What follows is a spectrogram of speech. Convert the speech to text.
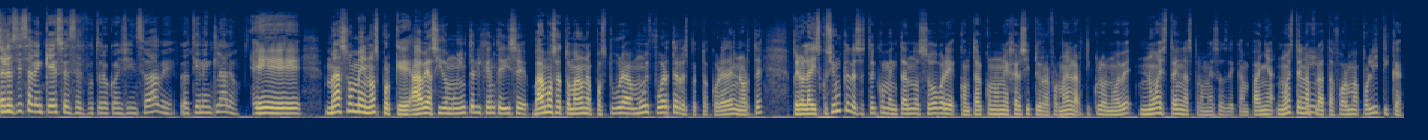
Pero sí saben que eso es el futuro con Shinzo Abe, lo tienen claro. Eh, más o menos porque Abe ha sido muy inteligente y dice, vamos a tomar una postura muy fuerte respecto a Corea del Norte, pero la discusión que les estoy comentando sobre contar con un ejército y reformar el artículo 9 no está en las promesas de campaña, no está en la Sí. plataforma política.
